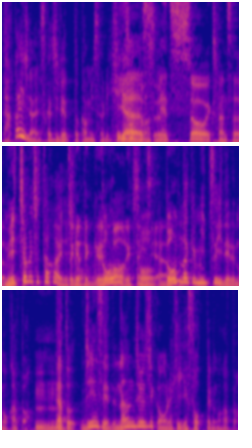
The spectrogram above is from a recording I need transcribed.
高いじゃないですか、ジレットカミソリ。髭剃ってま Yes, す it's so expensive. めちゃめちゃ高いでしょ。To get the good どん quality things. どんだけ貢いでるのかと。Mhm. で、あと、人生で何十時間俺髭剃ってるのかと。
